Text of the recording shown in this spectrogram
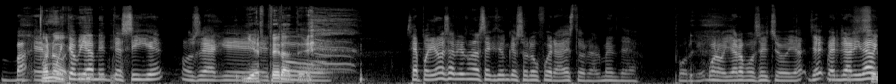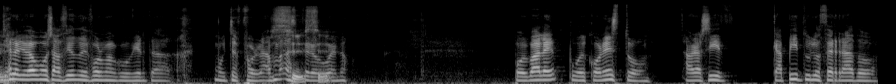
bueno, el juicio obviamente sigue, o sea que... Y espérate. O sea, podríamos abrir una sección que solo fuera esto realmente. Porque, bueno, ya lo hemos hecho. Ya, en realidad ya lo llevamos haciendo de forma encubierta muchos programas, pero bueno. Pues vale, pues con esto, ahora sí, capítulo cerrado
